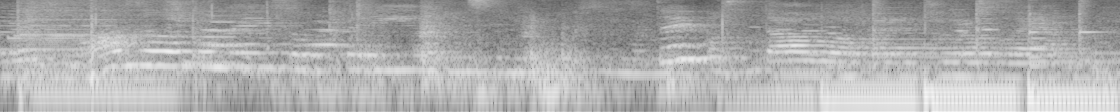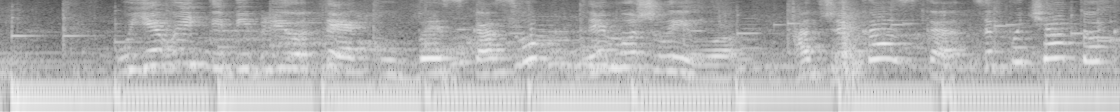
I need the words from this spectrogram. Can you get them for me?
Розмазала понизу в тарілці, та й поставила бібліотеку без казок неможливо, адже казка це початок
